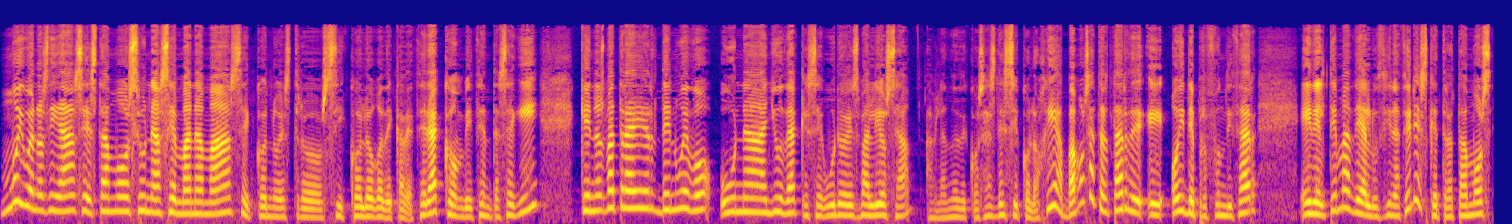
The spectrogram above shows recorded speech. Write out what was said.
Muy buenos días, estamos una semana más eh, con nuestro psicólogo de cabecera, con Vicente Seguí, que nos va a traer de nuevo una ayuda que seguro es valiosa, hablando de cosas de psicología. Vamos a tratar de, eh, hoy de profundizar en el tema de alucinaciones que tratamos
